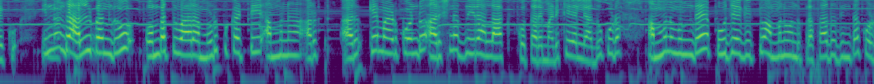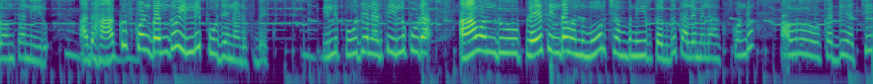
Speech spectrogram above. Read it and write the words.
ಬೇಕು. ಇನ್ನೊಂದು ಅಲ್ಲಿ ಬಂದು ಒಂಬತ್ತು ವಾರ ಮುಡುಪು ಕಟ್ಟಿ ಅಮ್ಮನ ಅರ್ ಅರ್ಕೆ ಮಾಡಿಕೊಂಡು ಅರಿಶಿನದ ನೀರು ಅಲ್ಲಿ ಹಾಕ್ಸ್ಕೋತಾರೆ ಮಡಿಕೆಯಲ್ಲಿ ಅದು ಕೂಡ ಅಮ್ಮನ ಮುಂದೆ ಪೂಜೆಗಿಟ್ಟು ಅಮ್ಮನ ಒಂದು ಪ್ರಸಾದದಿಂದ ಕೊಡುವಂಥ ನೀರು. ಅದು ಹಾಕಿಸ್ಕೊಂಡು ಬಂದು ಇಲ್ಲಿ ಪೂಜೆ ನಡೆಸ್ಬೇಕು. ಇಲ್ಲಿ ಪೂಜೆ ನಡೆಸಿ ಇಲ್ಲೂ ಕೂಡ ಆ ಒಂದು ಪ್ಲೇಸಿಂದ ಒಂದು ಮೂರು ಚಂಬು ನೀರು ತೆಗೆದು ತಲೆ ಮೇಲೆ ಹಾಕಿಸ್ಕೊಂಡು ಅವರು ಕಡ್ಡಿ ಹಚ್ಚಿ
